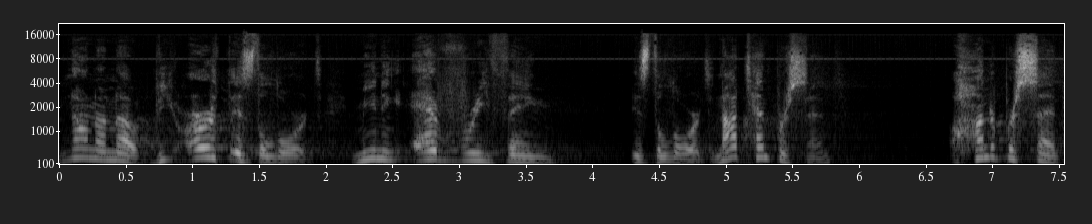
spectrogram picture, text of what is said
no, no, no. The earth is the Lord's, meaning everything is the Lord's. Not 10%, 100%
